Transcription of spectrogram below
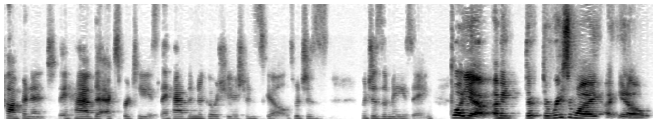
confident they have the expertise they have the negotiation skills which is which is amazing. Well yeah i mean the, the reason why you know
